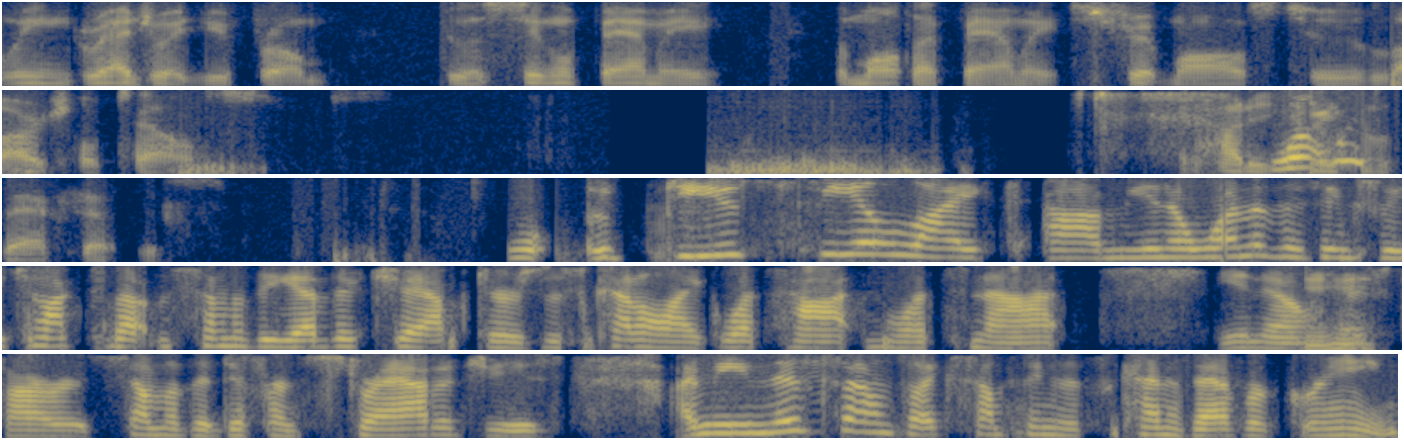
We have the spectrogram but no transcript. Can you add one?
We can graduate you from doing single family, the multifamily, strip malls to large hotels. And how do you What create those accesses? Do you feel like um you know one of the things we talked about in some of the other chapters is kind of like what's hot and what's not you know Mhm. as far as some of the different strategies i mean this sounds like something that's kind of evergreen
